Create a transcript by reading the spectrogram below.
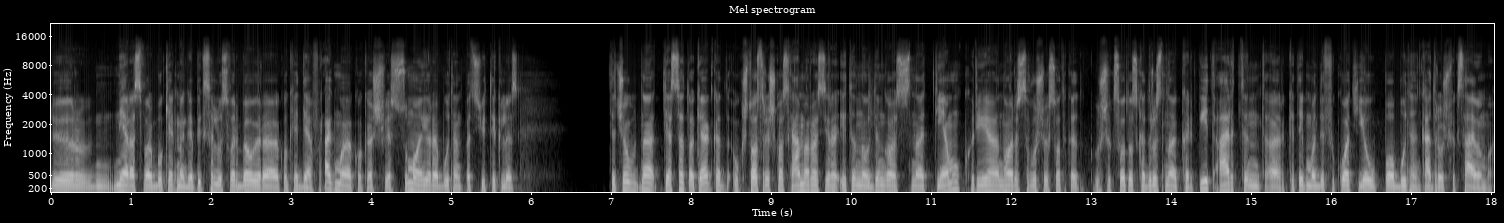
ir nėra svarbu, kiek megapikselių, svarbiau yra kokia diafragma, kokio šviesumo yra būtent pats jutiklis. Tačiau na, tiesa tokia, kad aukštos raiškos kameros yra itin naudingos na, tiem, kurie nori savo užfiksuoti, kad, užfiksuotus kadrus na, karpyti, artinti ar kitaip modifikuoti jau po būtent kadro užfiksavimo.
